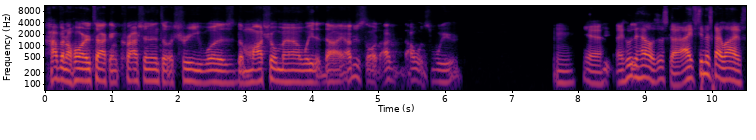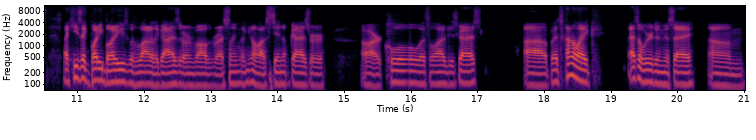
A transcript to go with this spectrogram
having a heart attack and crashing into a tree was the macho man way to die. I just thought I that was weird. Mm, yeah, like who the hell is this guy? I've seen this guy live. Like he's like buddy buddies with a lot of the guys that are involved in wrestling. Like you know, a lot of stand up guys are are cool with a lot of these guys. Uh, but it's kind of like that's a weird thing to say. Um,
